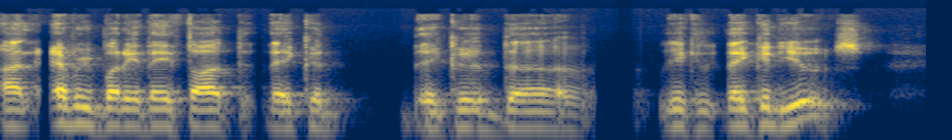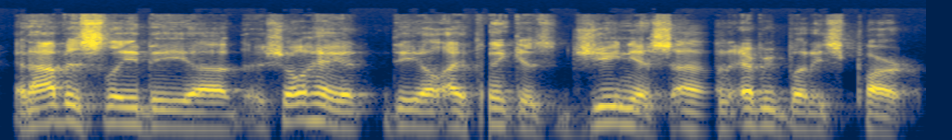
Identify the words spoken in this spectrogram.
on everybody they thought that they could they could uh, they could they could use. And obviously, the, uh, the Shohei deal I think is genius on everybody's part.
